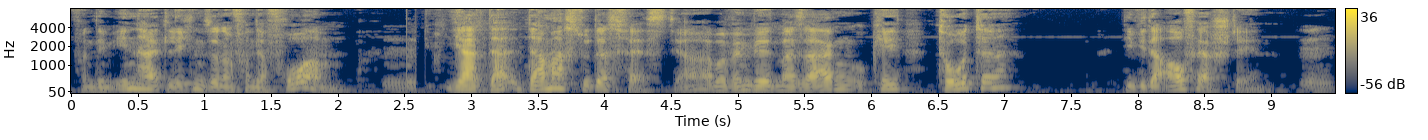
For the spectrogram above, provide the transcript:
von dem Inhaltlichen, sondern von der Form. Mhm. Ja, da, da machst du das fest, ja. Aber wenn wir mal sagen, okay, Tote, die wieder auferstehen, Mhm.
